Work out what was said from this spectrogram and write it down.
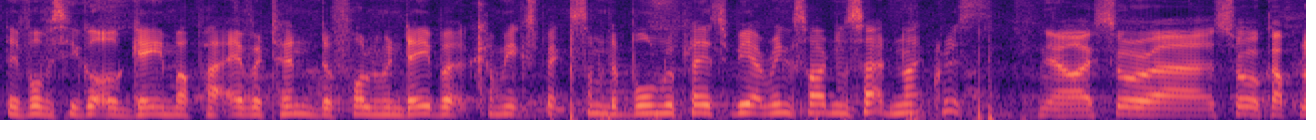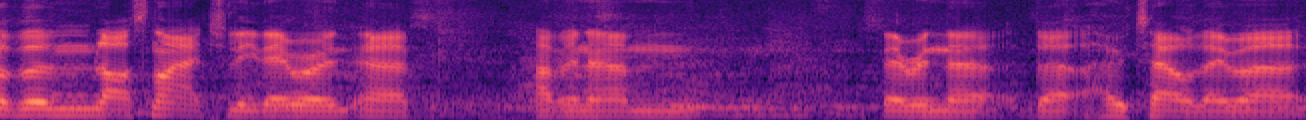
They've obviously got a game up at Everton the following day, but can we expect some of the Bournemouth players to be at ringside on Saturday night, Chris? Yeah, I saw uh, saw a couple of them last night. Actually, they were uh, having um, they were in the, the hotel. They were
